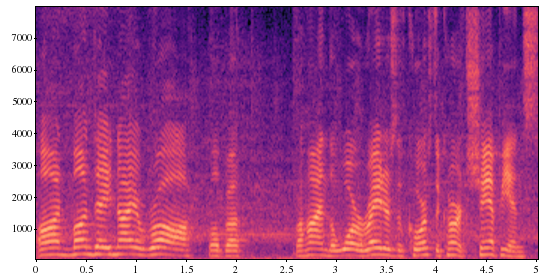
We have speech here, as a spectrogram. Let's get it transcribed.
on Monday Night Raw. Well, behind the War Raiders, of course, the current champions.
